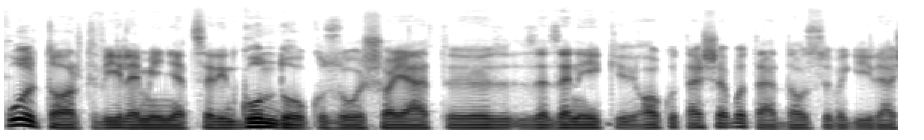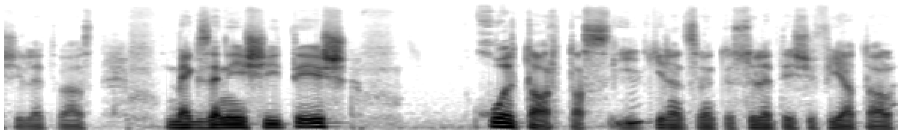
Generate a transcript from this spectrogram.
Hol tart véleményed szerint? Gondolkozol saját zenék alkotásába, tehát dalszövegírás, illetve azt megzenésítés, hol tartasz így 95 születésű fiatal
